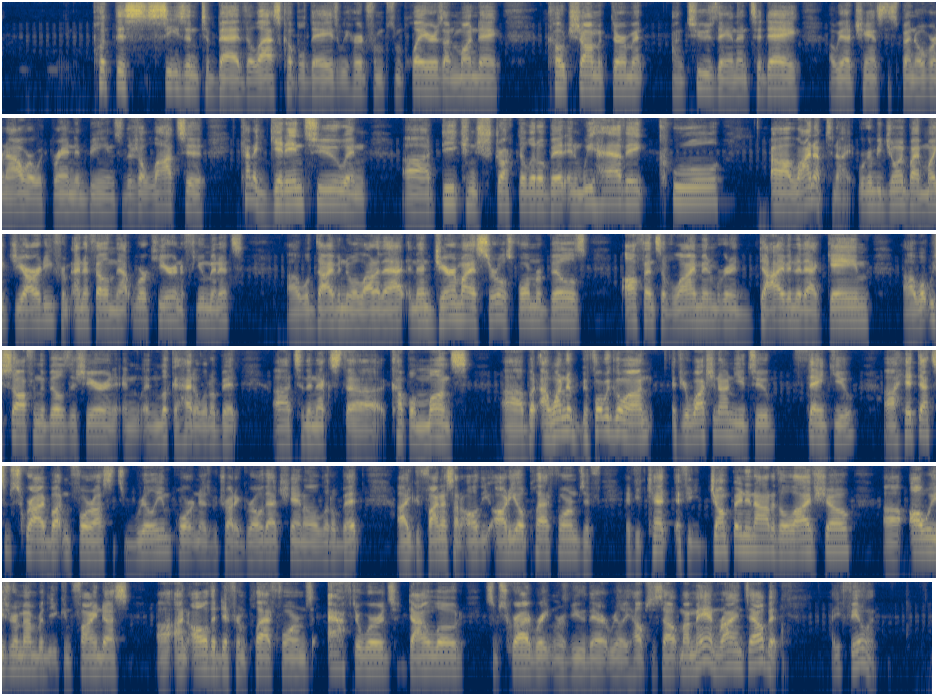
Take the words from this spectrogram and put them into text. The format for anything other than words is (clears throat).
put this season to bed the last couple days. We heard from some players on Monday, Coach Sean McDermott on Tuesday, and then today uh, we had a chance to spend over an hour with Brandon Beane. So there's a lot to kind of get into and uh, deconstruct a little bit. And we have a cool uh, lineup tonight. We're going to be joined by Mike Giardi from NFL Network here in a few minutes. Uh, we'll dive into a lot of that. And then Jeremiah Sirles, former Bills offensive lineman. We're going to dive into that game, uh, what we saw from the Bills this year, and, and, and look ahead a little bit uh, to the next uh, couple months. but I wanted, to, before we go on, if you're watching on YouTube, thank you. Uh, hit that subscribe button for us. It's really important as we try to grow that channel a little bit. Uh, you can find us on all the audio platforms. If if you can if you jump in and out of the live show, uh, always remember that you can find us uh, on all the different platforms afterwards. Download, subscribe, rate, and review there. It really helps us out. My man Ryan Talbot, how you feeling?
